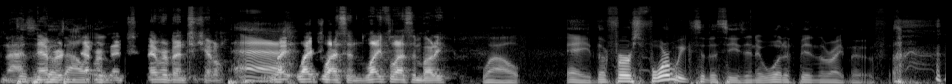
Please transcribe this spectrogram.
Nah, Dissly never, goes out never and- bench, never bench Kittle. Ah. Life, life lesson, life lesson, buddy. Wow. Hey, the first four weeks of the season, it would have been the right move. let's,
